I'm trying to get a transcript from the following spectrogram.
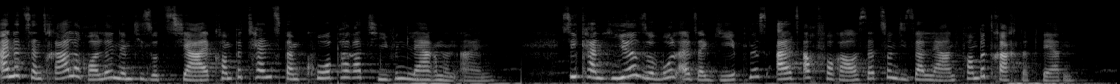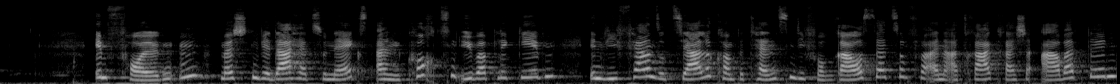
Eine zentrale Rolle nimmt die Sozialkompetenz beim kooperativen Lernen ein. Sie kann hier sowohl als Ergebnis als auch Voraussetzung dieser Lernform betrachtet werden. Im Folgenden möchten wir daher zunächst einen kurzen Überblick geben, inwiefern soziale Kompetenzen die Voraussetzung für eine ertragreiche Arbeit bilden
